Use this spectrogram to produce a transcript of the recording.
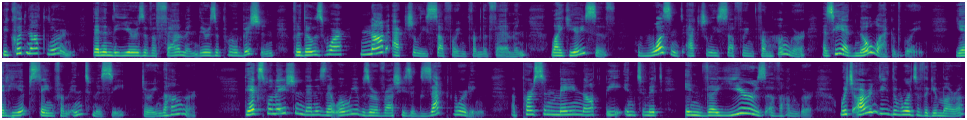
We could not learn that in the years of a famine there is a prohibition for those who are not actually suffering from the famine, like Yosef, who wasn't actually suffering from hunger, as he had no lack of grain, yet he abstained from intimacy during the hunger. The explanation then is that when we observe Rashi's exact wording, a person may not be intimate in the years of hunger, which are indeed the words of the Gemara,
